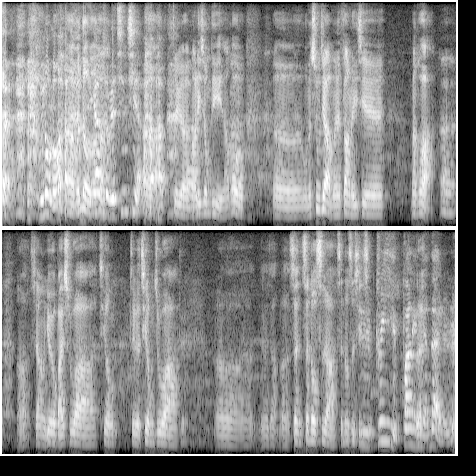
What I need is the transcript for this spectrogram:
魂斗罗啊魂斗罗你看特别亲切啊，这个玛丽兄弟，然后呃我们书架我们也放了一些漫画嗯，啊，像《悠悠白书》啊，《七龙》这个《七龙珠》啊对，呃那个叫呃《圣圣斗士》啊，《圣斗士星矢》追忆八零年代，这是。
